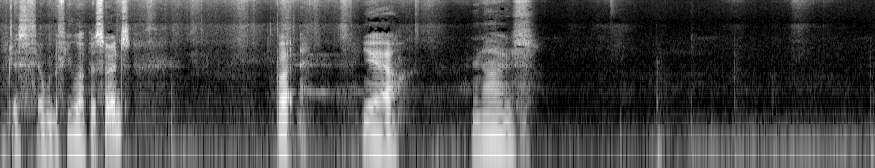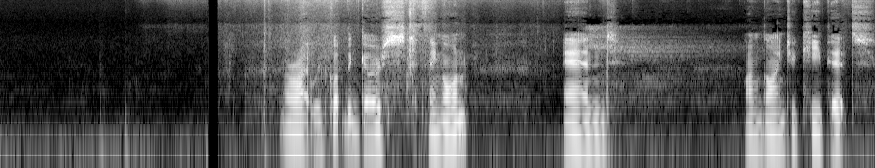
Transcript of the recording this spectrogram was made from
I've just filmed a few episodes. But, yeah, who knows? Alright, we've got the ghost thing on. And I'm going to keep it,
